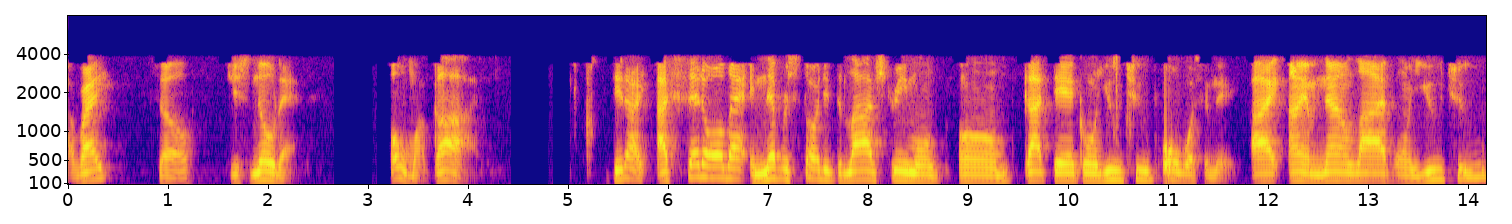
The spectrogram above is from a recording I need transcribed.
All right? So just know that. Oh my God. did I? I said all that and never started the live stream on um got there on YouTube or what's in name? I I am now live on YouTube.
